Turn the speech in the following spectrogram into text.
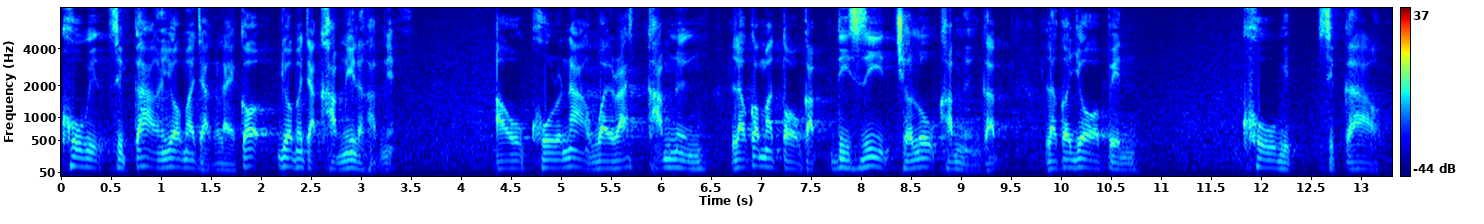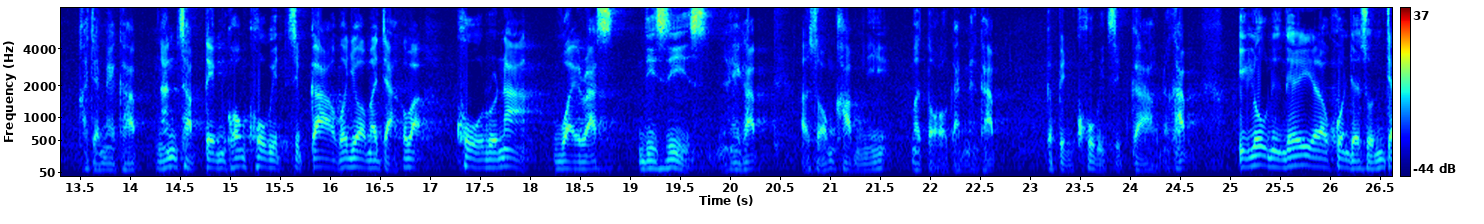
โควิด -19 นี่ย่อมาจากอะไร ก็ย่อมาจากคำนี้แหละครับเนี่ยเอาโคโรนาไวรัสคำหนึ่งแล้วก็มาต่อกับ disease เชื้อโรคคำหนึ่งครับ แล้วก็ย่อเป็นโควิด -19 เข้าใจไหมครับ นั้นศัพท์เต็มของโควิด -19 ก็ย่อมาจากคำว่าโคโรนาไวรัส disease นะครับอสองคำนี้มาต่อกันนะครับ ก็เป็นโควิด -19 นะครับ อีกโรคหนึ่งที่เราควรจะสนใจ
